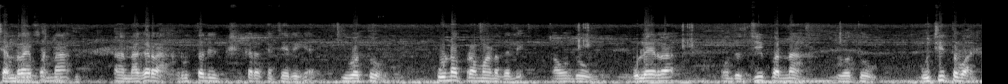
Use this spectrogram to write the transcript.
ಚನ್ನರಾಯಪಟ್ಟಣ ನಗರ ವೃತ್ತ ನಿರೀಕ್ಷಕರ ಕಚೇರಿಗೆ ಇವತ್ತು ಪೂರ್ಣ ಪ್ರಮಾಣದಲ್ಲಿ ಆ ಒಂದು ಬುಲೇರ, ಒಂದು ಜೀಪನ್ನು ಇವತ್ತು ಉಚಿತವಾಗಿ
